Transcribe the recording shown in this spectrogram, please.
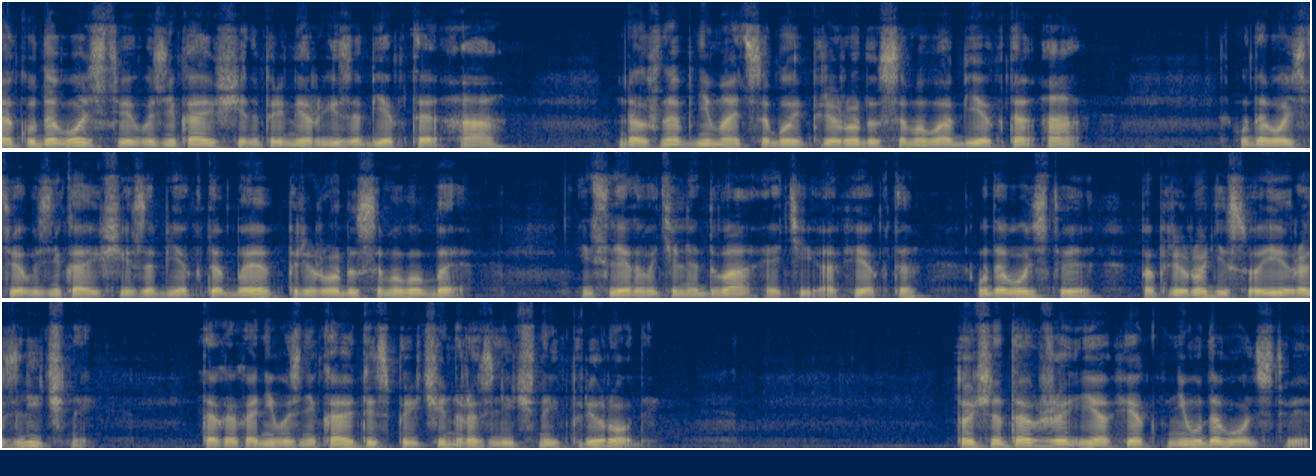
Так удовольствие, возникающее, например, из объекта А, должно обнимать собой природу самого объекта А, удовольствие, возникающее из объекта Б, природу самого Б. И, следовательно, два эти аффекта, удовольствия, по природе своей различны, так как они возникают из причин различной природы. Точно так же и аффект неудовольствия,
